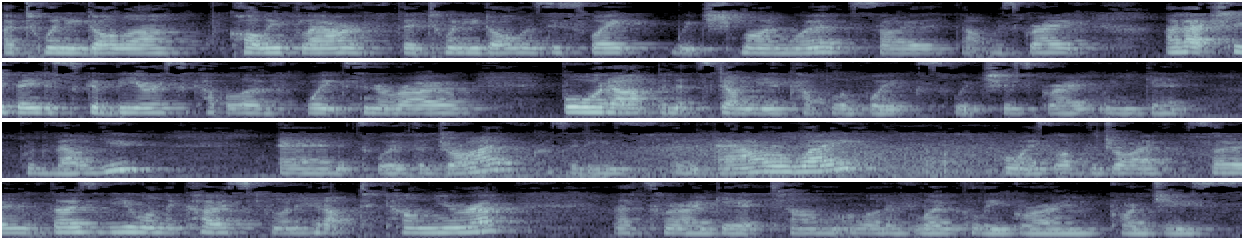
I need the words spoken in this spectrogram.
a $20 cauliflower if they're $20 this week, which mine weren't, so that was great. I've actually been to Scabiris a couple of weeks in a row, bought up and it's done me a couple of weeks, which is great when you get good value and it's worth a drive because it is an hour away. Always love the drive. So those of you on the coast, if you want to head up to Kulnura, that's where I get um, a lot of locally grown produce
